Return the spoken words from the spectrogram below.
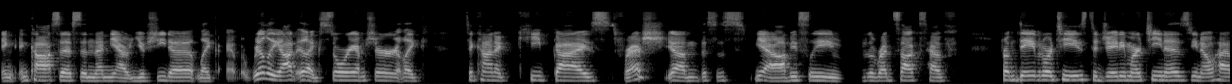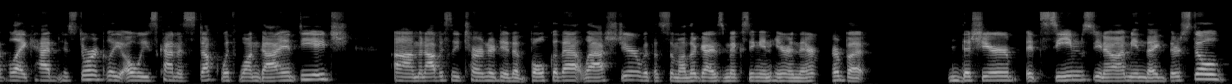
and, and Casas, and then yeah, Yoshida. Like really odd, like story. I'm sure like to kind of keep guys fresh. Um, this is yeah, obviously the Red Sox have from David Ortiz to JD Martinez, you know, have like had historically always kind of stuck with one guy at DH. Um, and obviously Turner did a bulk of that last year with some other guys mixing in here and there. But this year it seems, you know, I mean, like there's still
